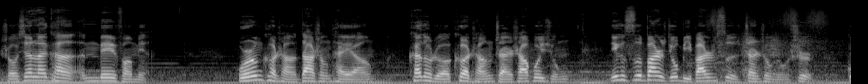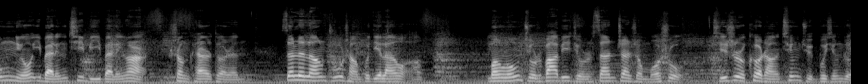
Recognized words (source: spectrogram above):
首先来看 NBA 方面。湖人客场大胜太阳，开拓者客场斩杀灰熊，尼克斯八十九比八十四战胜勇士，公牛一百零七比一百零二胜凯尔特人，森林狼主场不敌篮网，猛龙九十八比九十三战胜魔术，骑士客场轻取步行者，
